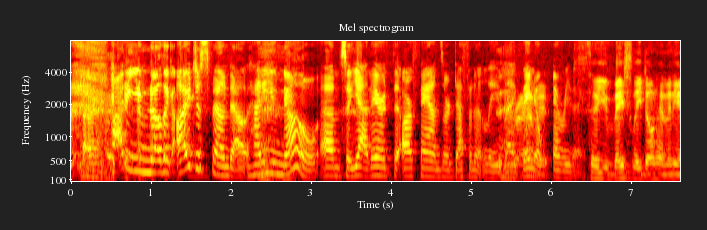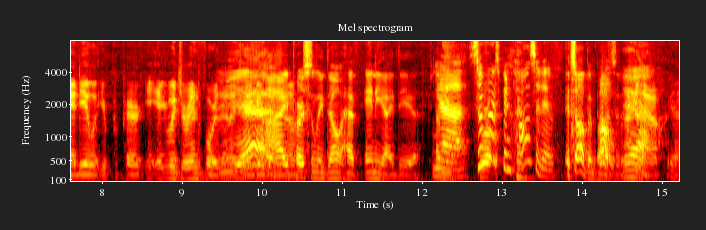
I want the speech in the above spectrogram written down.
How do you know? Like, I just found out. How do you know?" Um, so yeah, they're our fans are definitely like they know Right. everything. So you basically don't have any idea what you're prepared, what you're in for. Then I Yeah. it, I personally don't have any idea. I mean, Yeah, so far it's been positive. It's all been Oh, positive. yeah, yeah,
